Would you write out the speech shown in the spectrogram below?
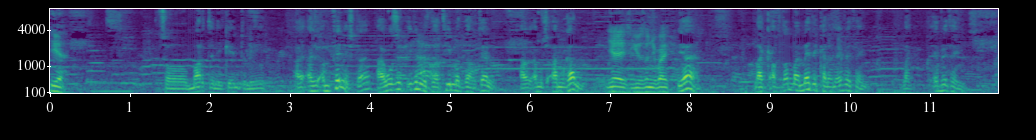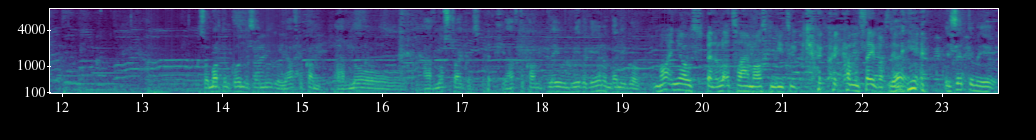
Yeah, So Martin he came to me. I, I'm finished. Huh? I wasn't even with the team at the hotel. I, I'm I'm gone. yeah. He was on your way. Yeah, like I've done my medical and everything, like everything. So Martin called me saying, "Migo, you have to come. I have no, I have no strikers. You have to come play with me the game, and then you go." Martin Jol spent a lot of time asking you to quick come and save us. didn't Yeah. he? he said to me,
